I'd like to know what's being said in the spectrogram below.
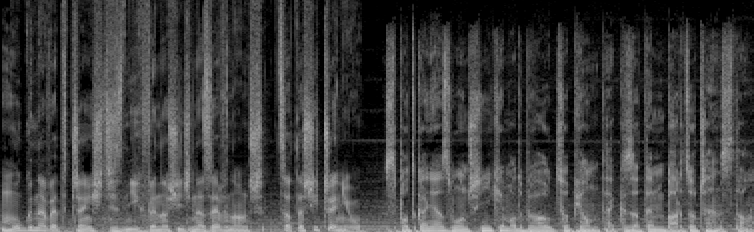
Mógł nawet część z nich wynosić na zewnątrz, co też i czynił. Spotkania z łącznikiem odbywał co piątek, zatem bardzo często.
